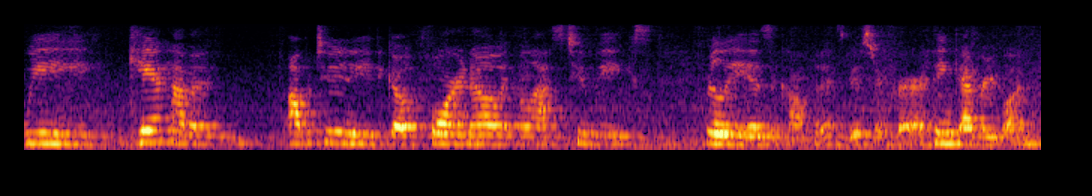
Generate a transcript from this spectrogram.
we can have an opportunity to go 4 0 in the last two weeks really is a confidence booster for, I think, everyone.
